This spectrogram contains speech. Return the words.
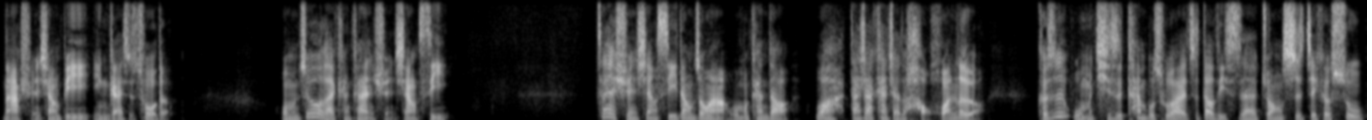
那选项 B 应该是错的。我们最后来看看选项 C。在选项 C 当中啊，我们看到哇，大家看起来都好欢乐哦。可是我们其实看不出来，这到底是在装饰这棵树，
